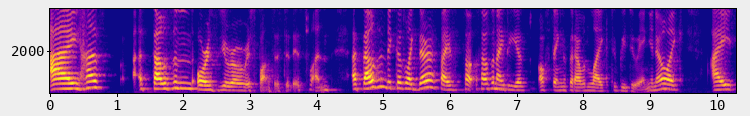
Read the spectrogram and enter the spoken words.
I have a thousand or zero responses to this one a thousand because like there are a thousand ideas of things that i would like to be doing you know like i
